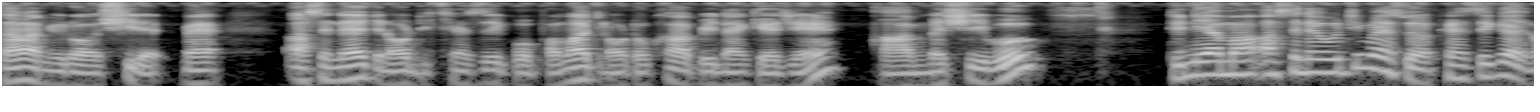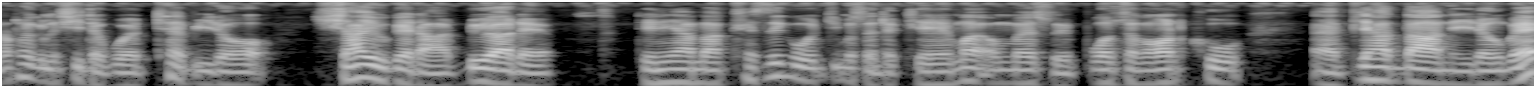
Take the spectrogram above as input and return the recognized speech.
စားတာမျိုးတော့ရှိတယ်ဒါပေမဲ့အာဆင်နယ်ကျွန်တော်ဒီခန်းစစ်ကိုဘာမှကျွန်တော်ဒုက္ခပေးနိုင်ခဲ့ခြင်းအာမရှိဘူး ဒီနေရာမှာအာဆင်နယ်ကိုကြည့်မယ်ဆိုရင်ခန်းစစ်ကနောက်ထပ်ကလေးရှိတဲ့ပွဲထပ်ပြီးတော့ရယူခဲ့တာတွေ့ရတယ်ဒီနေရာမှာခန်းစစ်ကိုကြည့်မယ်ဆိုရင်တကယ်မှအမဲဆိုရင်ပေါ်စံကောင်းတစ်ခုအဲပြသနေတော့ပဲ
